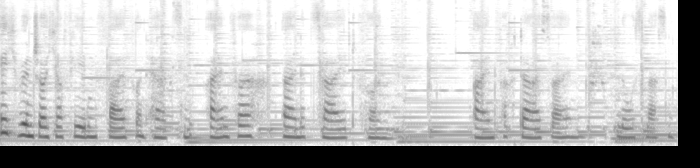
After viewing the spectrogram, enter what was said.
Ich wünsche euch auf jeden Fall von Herzen einfach eine Zeit von einfach Dasein, loslassen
